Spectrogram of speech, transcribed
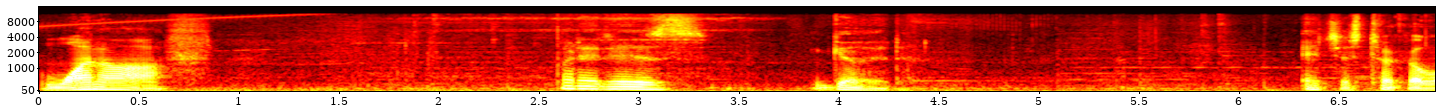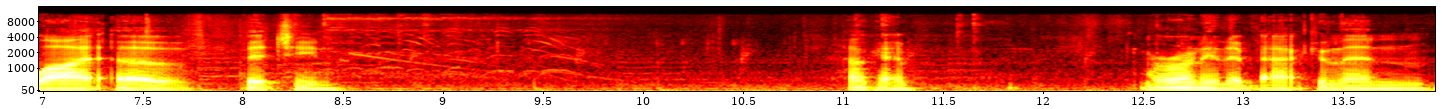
one off. But it is good. It just took a lot of bitching. Okay. We're running it back and then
